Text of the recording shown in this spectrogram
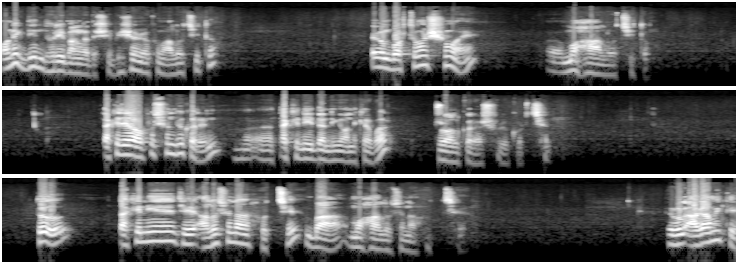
অনেক দিন ধরে বাংলাদেশে ভীষণ রকম আলোচিত এবং বর্তমান সময়ে মহা আলোচিত তাকে যারা অপছন্দ করেন, তাকে নিয়ে ইদানিং অনেকে আবার ট্রল করা শুরু করছেন। তো তাকে নিয়ে যে আলোচনা হচ্ছে বা মহা আলোচনা হচ্ছে, এবং আগামীতে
